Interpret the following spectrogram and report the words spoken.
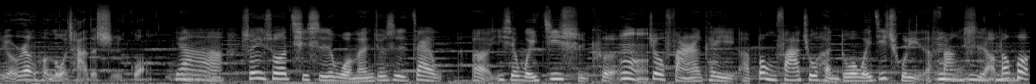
有有任何落差的时光。呀所以说其实我们就是在呃一些危机时刻，嗯。就反而可以呃迸发出很多危机处理的方式啊、包括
